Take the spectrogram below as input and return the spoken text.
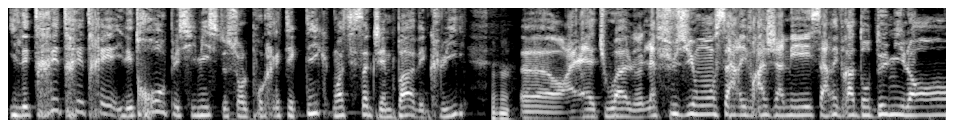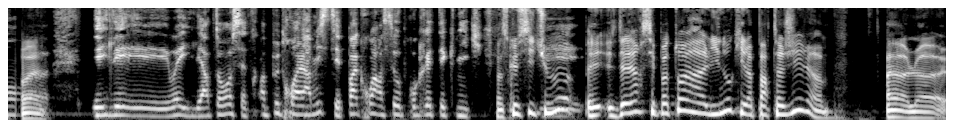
il est très, très, très, il est trop pessimiste sur le progrès technique. Moi, c'est ça que j'aime pas avec lui. Euh, ouais, tu vois, la fusion, ça arrivera jamais, ça arrivera dans 2000 ans. Ouais. et il est, ouais, il est intense être un peu trop alarmiste, c'est pas croire assez au progrès technique. Parce que si tu veux, et d'ailleurs, c'est pas toi, Lino, qui l'a partagé, là, euh,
